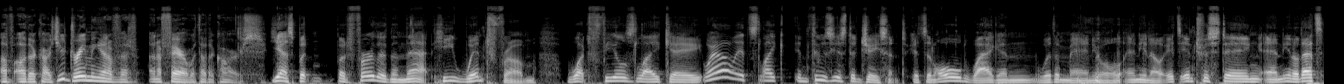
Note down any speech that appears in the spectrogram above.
of other cars. You're dreaming of an affair with other cars. Yes, but but further than that, he went from what feels like a well, it's like enthusiast adjacent. It's an old wagon with a manual, and you know it's interesting, and you know that's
